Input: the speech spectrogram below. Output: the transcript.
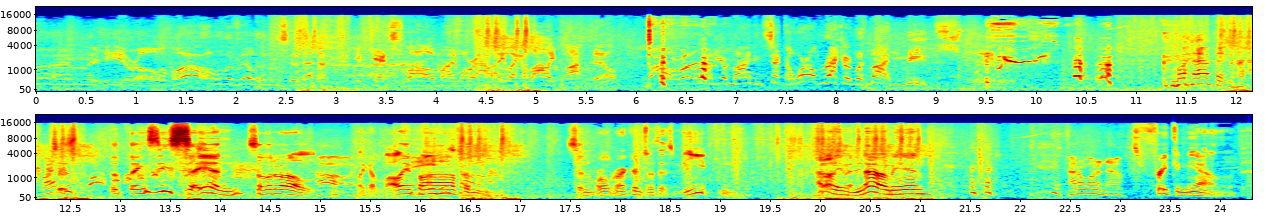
I'm the hero of all the villains. you can't swallow my morality like a lollipop pill. I'll run around your mind and set the world record with my meat. What happened? What? The things he's saying, something about Oh. like a lollipop and going setting world records with his meat. And I don't even know, man. I don't want to know. It's freaking me out a little bit.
